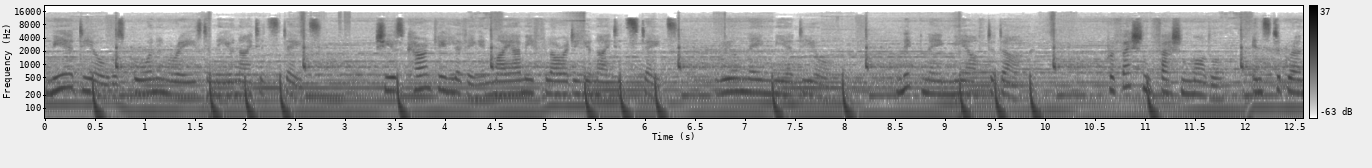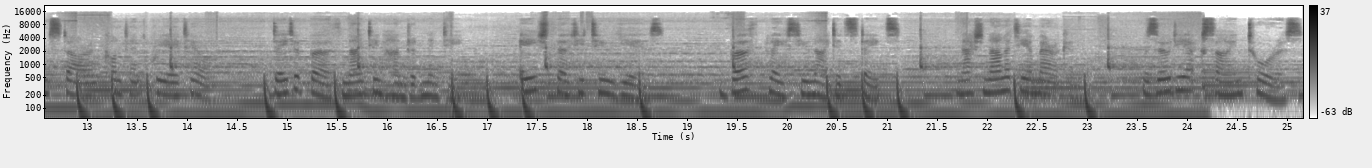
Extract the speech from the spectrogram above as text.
Mia Dior was born and raised in the United States. She is currently living in Miami, Florida, United States. Real name Mia Dior. Nickname Mia After Dark. Profession fashion model, Instagram star and content creator. Date of birth 1990. Age 32 years. Birthplace United States. Nationality American. Zodiac sign Taurus.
